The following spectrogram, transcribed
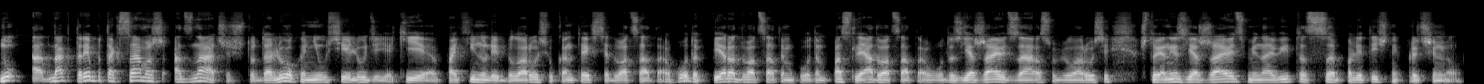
Ну аднак трэба таксама ж адзначыць что далёка не ўсе людзі якія пакінули Беларусь у кантэксце двадцатого года перад двадцатым годам пасля двадцатого года з'язджаюць зараз у Беларусі что яны з'язджаюць менавіта з палітычных прычынаў.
